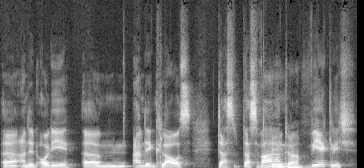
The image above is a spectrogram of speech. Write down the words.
äh, an den Olli, ähm, an den Klaus. Das, das waren Peter. wirklich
